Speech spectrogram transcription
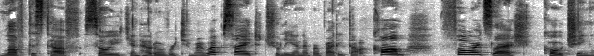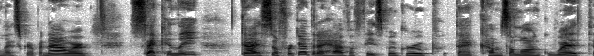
love the stuff, so you can head over to my website, julianabarbati.com forward slash coaching. Let's grab an hour. Secondly, guys don't forget that i have a facebook group that comes along with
